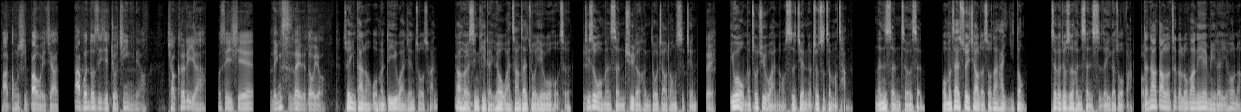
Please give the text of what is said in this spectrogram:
把东西抱回家，大部分都是一些酒精饮料、巧克力啦，或是一些零食类的都有。所以你看了，我们第一晚先坐船到赫尔辛基了以后，晚上再坐夜卧火车，其实我们省去了很多交通时间。对，因为我们出去玩哦，时间呢就是这么长。能省则省，我们在睡觉的时候让它移动，这个就是很省时的一个做法。等到到了这个罗瓦涅米了以后呢，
